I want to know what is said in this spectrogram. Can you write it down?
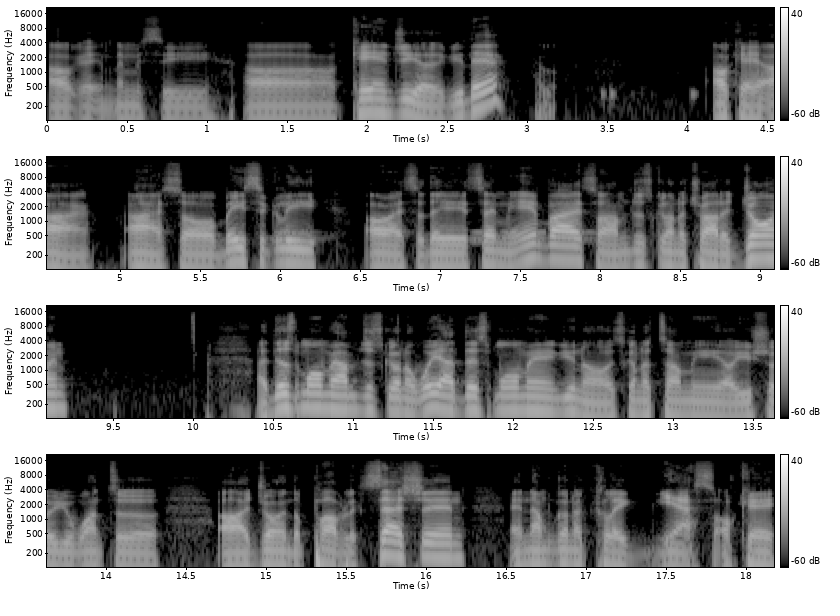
Okay, let me see. Uh, KNG, are you there? Hello. Okay, all right, all right. So basically, all right. So they sent me an invite. So I'm just gonna try to join. At this moment, I'm just gonna wait. At this moment, you know, it's gonna tell me, "Are you sure you want to uh, join the public session?" And I'm gonna click yes. Okay.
